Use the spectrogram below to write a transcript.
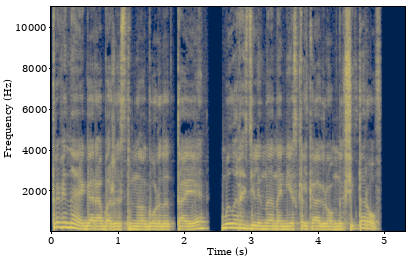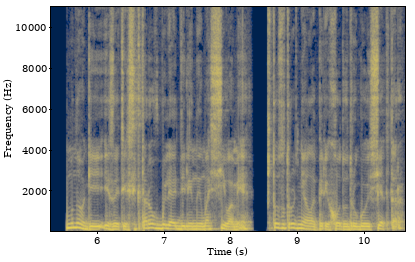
Травяная гора божественного города Таэ была разделена на несколько огромных секторов, Многие из этих секторов были отделены массивами, что затрудняло переход в другой сектор.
